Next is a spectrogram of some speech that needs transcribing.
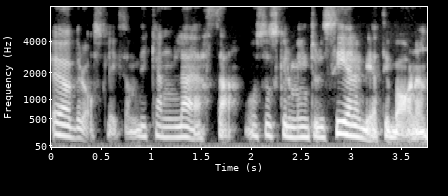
över oss liksom, vi kan läsa och så skulle man introducera det till barnen.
